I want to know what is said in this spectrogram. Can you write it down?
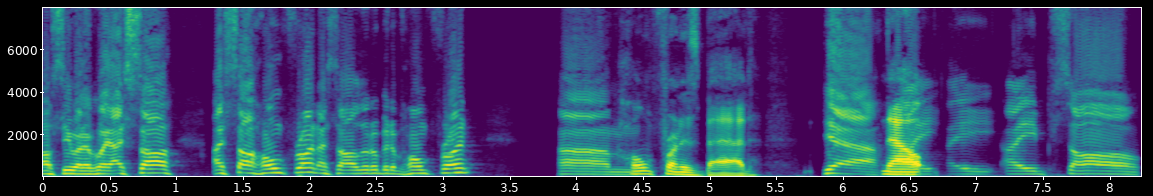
I'll see what I play. I saw, I saw Homefront. I saw a little bit of Homefront. Um, Homefront is bad. Yeah. Now- I, I, I saw.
